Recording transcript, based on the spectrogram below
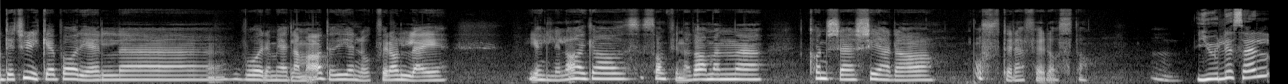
Og det tror jeg ikke bare gjelder våre medlemmer, det gjelder nok for alle i i alle lag av samfunnet, da. Men uh, kanskje skjer det oftere for oss, da. Mm. Julie selv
